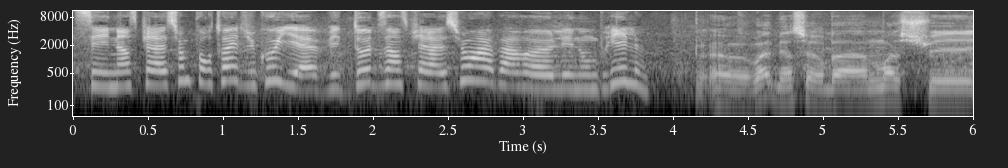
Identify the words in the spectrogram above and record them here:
c'est une inspiration pour toi. Du coup, il y avait d'autres inspirations à part euh, les nombrils? Euh, ouais, bien sûr. Bah, moi, je suis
